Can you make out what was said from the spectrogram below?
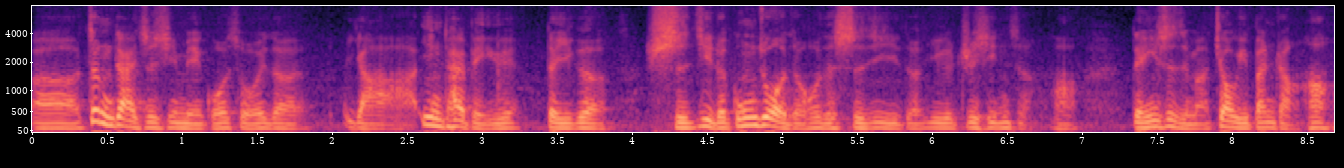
啊正在执行美国所谓的。亚印太北约的一个实际的工作者或者实际的一个执行者啊，等于是怎么样教育班长哈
